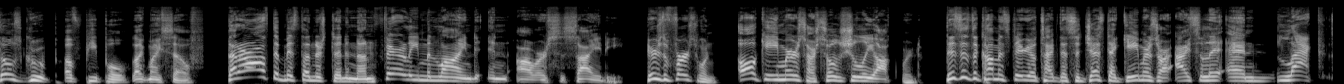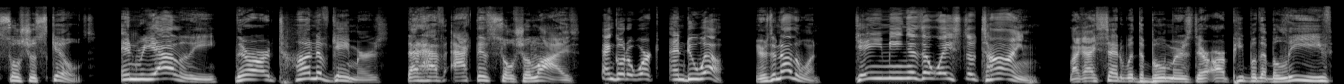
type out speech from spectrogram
those group of people like myself that are often misunderstood and unfairly maligned in our society. Here's the first one All gamers are socially awkward. This is the common stereotype that suggests that gamers are isolated and lack social skills. In reality, there are a ton of gamers that have active social lives and go to work and do well. Here's another one Gaming is a waste of time. Like I said with the boomers, there are people that believe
